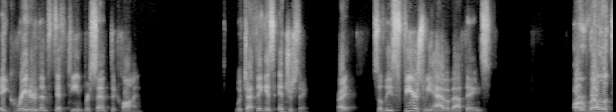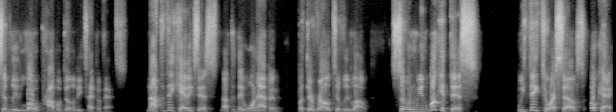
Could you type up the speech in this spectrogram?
a greater than 15% decline, which I think is interesting, right? So these fears we have about things are relatively low probability type events. Not that they can't exist, not that they won't happen, but they're relatively low. So when we look at this, we think to ourselves, okay,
